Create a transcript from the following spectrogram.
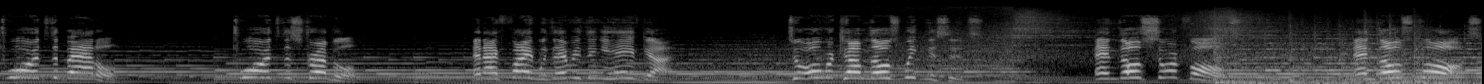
towards the battle, towards the struggle. And I fight with everything you've got to overcome those weaknesses and those shortfalls and those flaws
